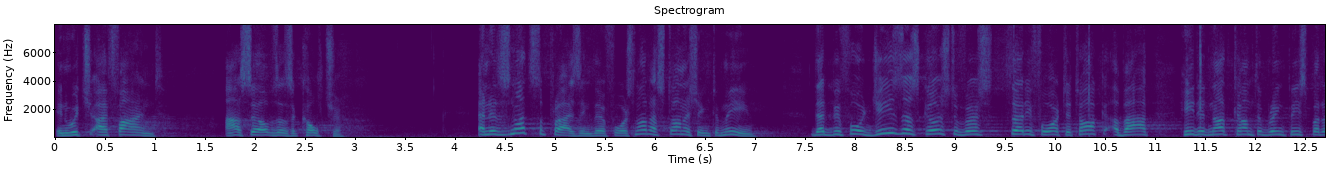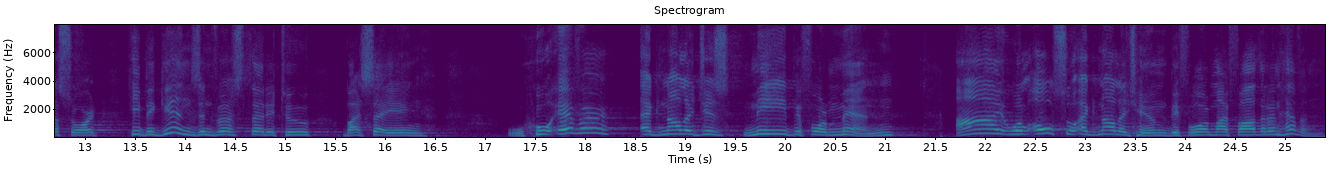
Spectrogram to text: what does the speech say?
in which I find ourselves as a culture. And it is not surprising, therefore, it's not astonishing to me that before Jesus goes to verse 34 to talk about he did not come to bring peace but a sword, he begins in verse 32 by saying, Whoever acknowledges me before men, I will also acknowledge him before my Father in heaven.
